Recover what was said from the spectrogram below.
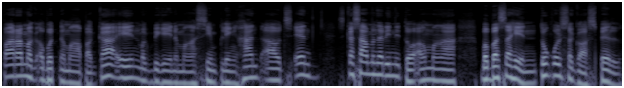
para mag-abot ng mga pagkain, magbigay ng mga simpleng handouts, and kasama na rin nito ang mga babasahin tungkol sa gospel.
